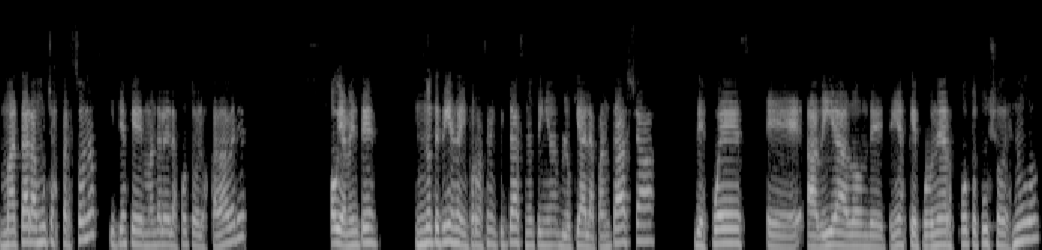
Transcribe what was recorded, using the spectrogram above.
matar a muchas personas y tenías que mandarle la foto de los cadáveres. Obviamente no te tenías la información encriptada, sino tenías bloqueada la pantalla. Después eh, había donde tenías que poner foto tuyo desnudo,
